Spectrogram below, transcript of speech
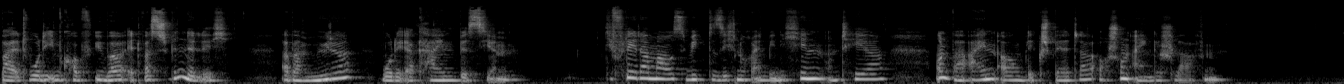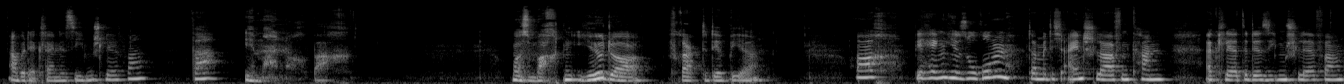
Bald wurde ihm kopfüber etwas schwindelig, aber müde wurde er kein bisschen. Die Fledermaus wiegte sich noch ein wenig hin und her und war einen Augenblick später auch schon eingeschlafen. Aber der kleine Siebenschläfer war immer noch wach. Was machten ihr da? fragte der Bär. Ach, wir hängen hier so rum, damit ich einschlafen kann, erklärte der Siebenschläfer.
